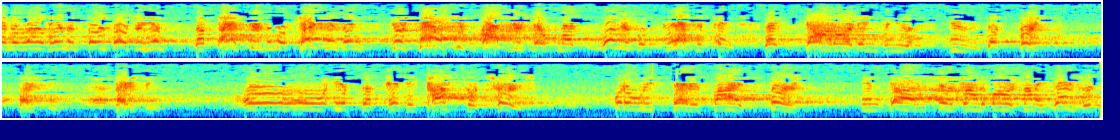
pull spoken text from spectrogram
and to love Him and thirst after Him. The pastors and the churches and yourself, you've robbed yourself from that wonderful, blessed thing that God ordained for you to use. The thirst. Thirsting. The Pentecostal church would only satisfy thirst in God instead of trying to borrow some evangelist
